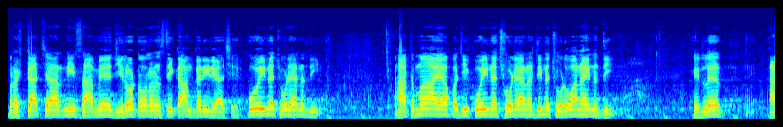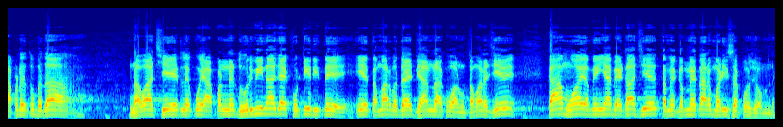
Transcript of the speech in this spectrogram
ભ્રષ્ટાચારની સામે ઝીરો ટોલરન્સથી કામ કરી રહ્યા છે. કોઈને છોડ્યા નથી. હાથમાં આવ્યા પછી કોઈને છોડ્યા નથી ને છોડવાનાય નથી. એટલે આપણે તો બધા નવા છીએ એટલે કોઈ આપણને દોરવી ના જાય ખોટી રીતે, એ તમારે બધાએ ધ્યાન રાખવાનું. તમારે જે કામ હોય, અમે અહીંયા બેઠા છીએ, તમે ગમે ત્યારે મળી શકો છો અમને.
